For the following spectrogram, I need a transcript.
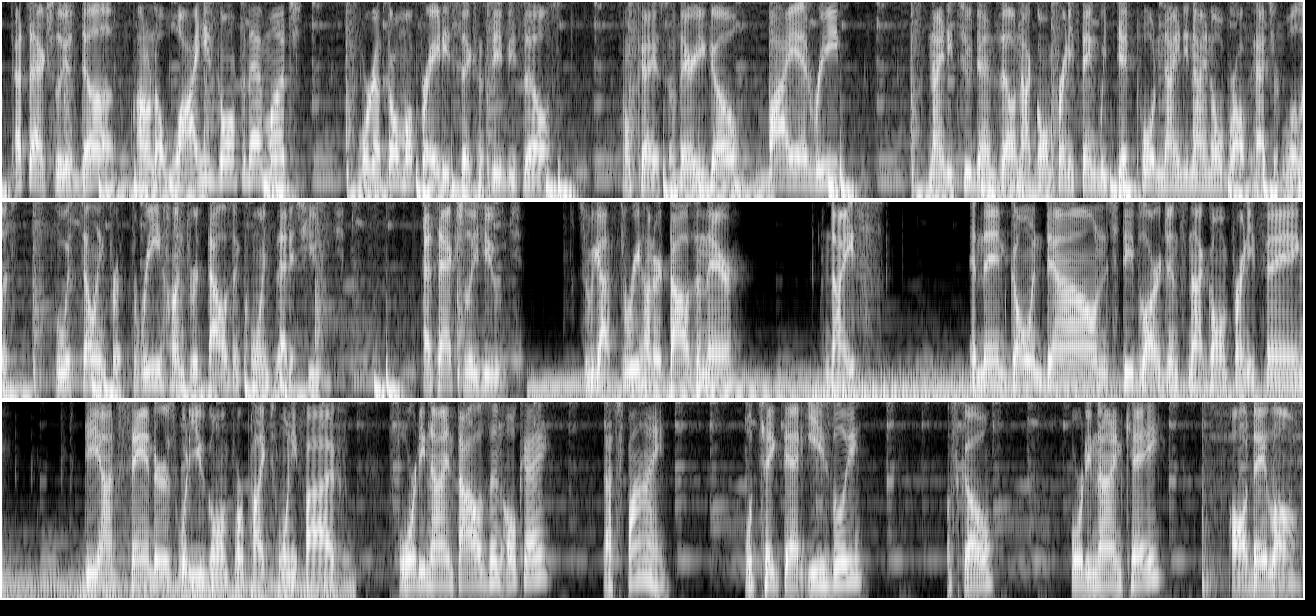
That's actually a dub. I don't know why he's going for that much. We're gonna throw him up for 86 and see if he sells. Okay, so there you go. Buy Ed Reed. 92 Denzel, not going for anything. We did pull 99 overall Patrick Willis, who is selling for 300,000 coins. That is huge. That's actually huge. So we got 300,000 there. Nice. And then going down, Steve Largent's not going for anything. Deion Sanders, what are you going for? Probably 25. 49,000? Okay. That's fine. We'll take that easily. Let's go. 49K all day long.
